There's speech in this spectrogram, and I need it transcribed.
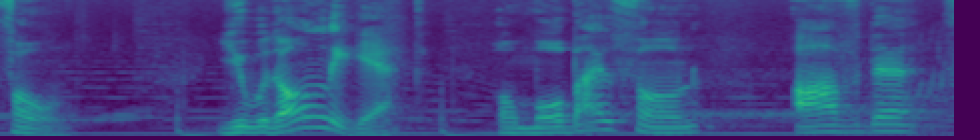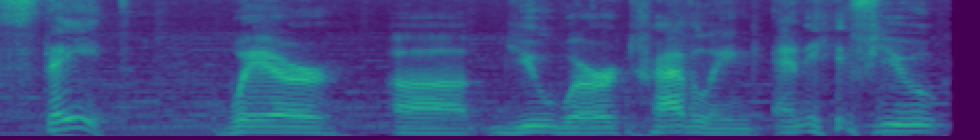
phone. You would only get a mobile phone of the state where uh, you were traveling. And if you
